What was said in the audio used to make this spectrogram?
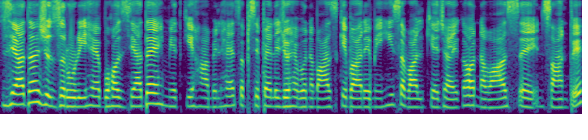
ज़्यादा ज़रूरी है, बहुत ज़्यादा अहमियत की हामिल है। सबसे पहले जो है, वो नमाज़ के बारे में ही सवाल किया जाएगा और नमाज़ इंसान पे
